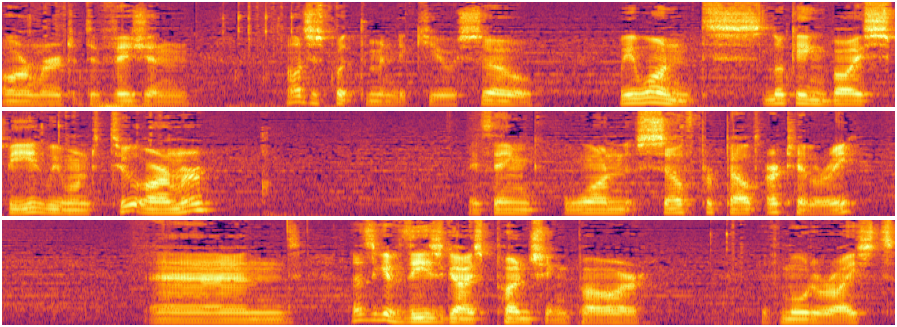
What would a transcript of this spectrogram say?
armored division. I'll just put them in the queue. So, we want, looking by speed, we want two armor. I think one self-propelled artillery. And let's give these guys punching power with motorized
